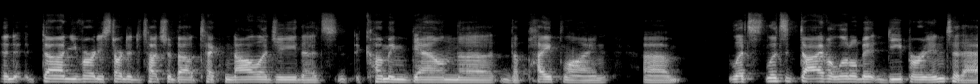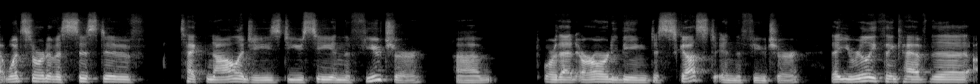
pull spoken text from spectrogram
And Don, you've already started to touch about technology that's coming down the the pipeline. Um, let's let's dive a little bit deeper into that. What sort of assistive technologies do you see in the future, um, or that are already being discussed in the future, that you really think have the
